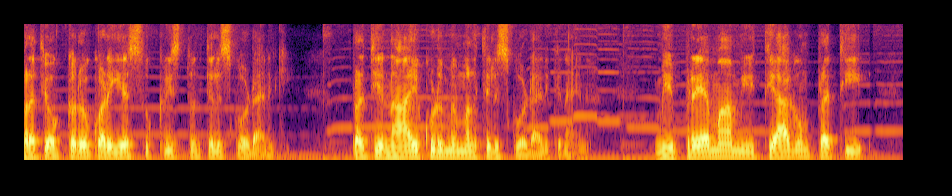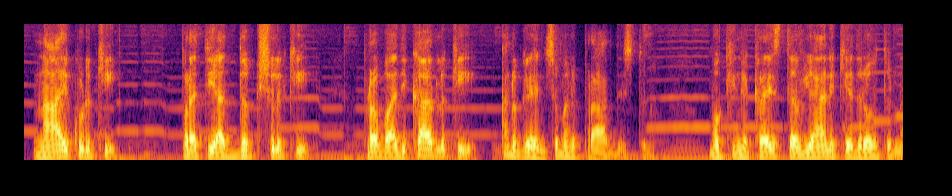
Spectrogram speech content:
ప్రతి ఒక్కరూ కూడా యేసు క్రీస్తుని తెలుసుకోవడానికి ప్రతి నాయకుడు మిమ్మల్ని తెలుసుకోవడానికి నాయన. మీ ప్రేమ మీ త్యాగం ప్రతి నాయకుడికి ప్రతి అధ్యక్షులకి ప్రభు అధికారులకి అనుగ్రహించమని ప్రార్థిస్తున్నాం. ముఖ్యంగా క్రైస్తవ్యానికి ఎదురవుతున్న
